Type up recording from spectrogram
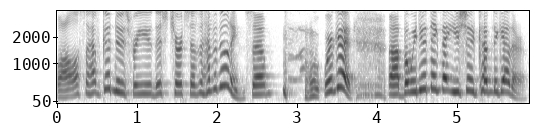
Well, I also have good news for you. This church doesn't have a building, so we're good. Uh, but we do think that you should come together.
